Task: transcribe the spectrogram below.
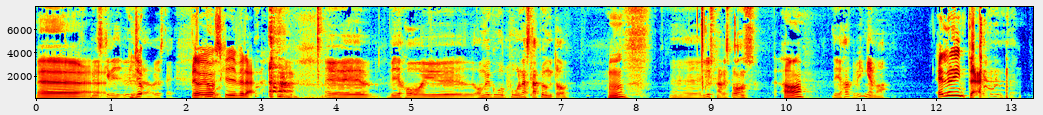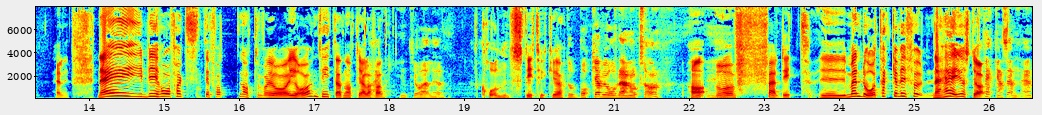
Eh, Nu skriver du ja. där, just det. ja, jag skriver där. Eh, vi har ju, om vi går på nästa punkt då. Mm. Eh, lyssnarrespons. Ja, Det hade vi ingen va? eller inte. Eller inte? Härligt. Nej, vi har faktiskt inte fått något. Vad jag, jag har inte hittat något i alla fall. Inte jag heller. Konstigt tycker jag. Då bockar vi av den också. Ja, och färdigt. Men då tackar vi för... Nej, just det, ja. Veckans ämne.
